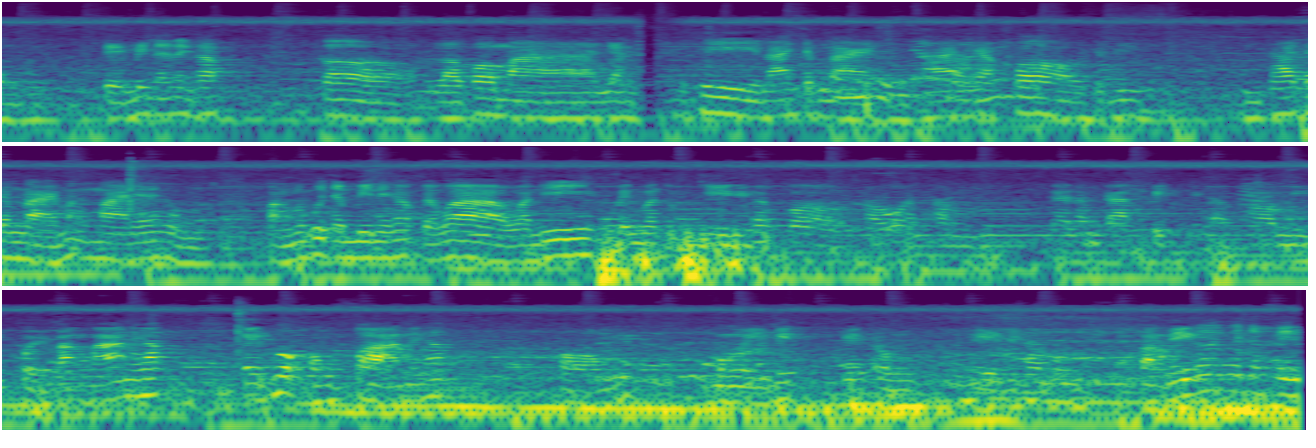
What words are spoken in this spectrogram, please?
งค์เซมิดแล้วนะครับ ก็เราก็มายังที่ร้านจำหน่ายสินค้านะครับก็จะมีสินค้าจำหน่ายมากมายนะครับผมฝั่งนู้นก็จะมีนะครับ แต่ว่าวันนี้เป็นวันตรุษจีนนะครับ ก็เขาทำได้ทำการปิดนะครับก็มีเปิดบางร้านนะครับ เป็นพวกของฝากนะครับ ของโมยมิกเอตรงเองนะครับผมฝั่งนี้ก็จะเป็น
